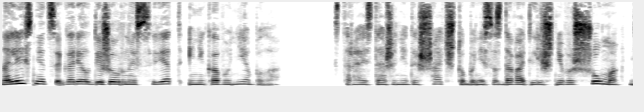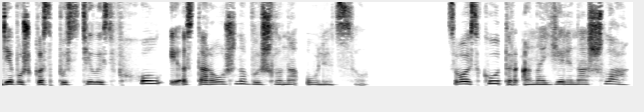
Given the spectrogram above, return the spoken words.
На лестнице горел дежурный свет, и никого не было. Стараясь даже не дышать, чтобы не создавать лишнего шума, девушка спустилась в холл и осторожно вышла на улицу. Свой скутер она еле нашла.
